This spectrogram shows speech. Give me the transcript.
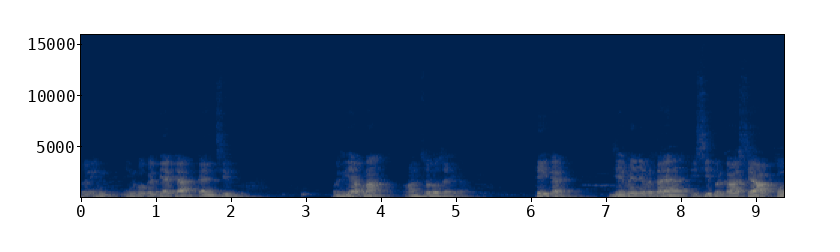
तो इन, इनको कर दिया क्या? कैंसिल और ये अपना आंसर हो जाएगा। ठीक है? ये मैंने बताया है। इसी प्रकार से आपको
